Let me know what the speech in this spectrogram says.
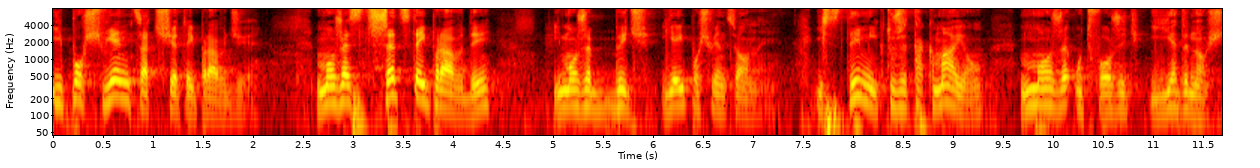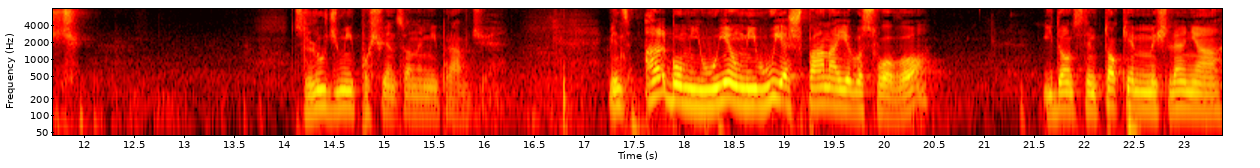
i poświęcać się tej prawdzie. Może strzec tej prawdy i może być jej poświęcony. I z tymi, którzy tak mają, może utworzyć jedność z ludźmi poświęconymi prawdzie. Więc albo miłuję, miłujesz Pana Jego Słowo, idąc tym tokiem myślenia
